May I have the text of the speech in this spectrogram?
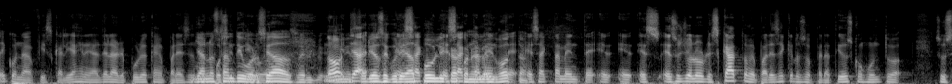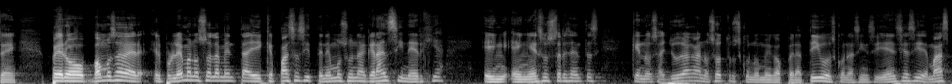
y con la Fiscalía General de la República, me parece. Ya no están divorciados el, Ministerio de Seguridad Pública con el IJ. Exactamente. E, e, eso yo lo rescato. Me parece que los operativos conjuntos suceden. Pero vamos a ver, el problema no solamente ahí. ¿Qué pasa si tenemos una gran sinergia? En, esos tres entes que nos ayudan a nosotros con los megaoperativos, con las incidencias y demás,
